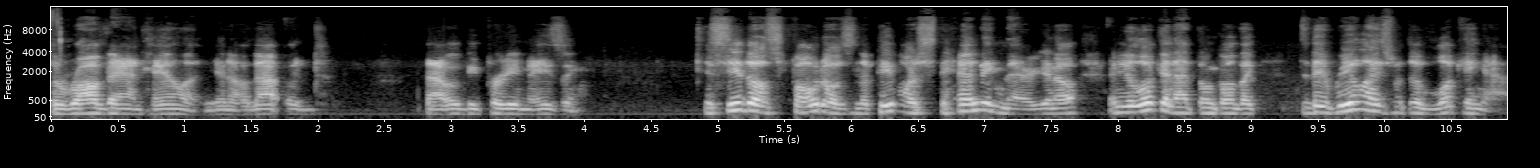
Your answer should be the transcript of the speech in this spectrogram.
the raw Van Halen. You know, that would that would be pretty amazing. You see those photos and the people are standing there, you know, and you're looking at them going like, do they realize what they're looking at?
